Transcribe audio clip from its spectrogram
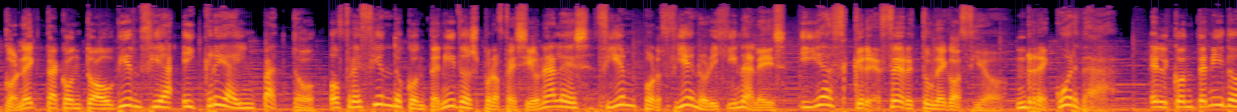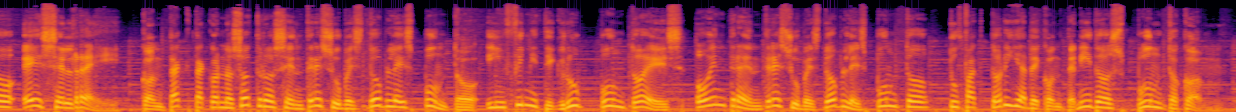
Conecta con tu audiencia y crea impacto, ofreciendo contenidos profesionales 100% originales y haz crecer tu negocio. Recuerda, el contenido es el rey. Contacta con nosotros en www.infinitygroup.es o entra en www.tufactoriadecontenidos.com.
